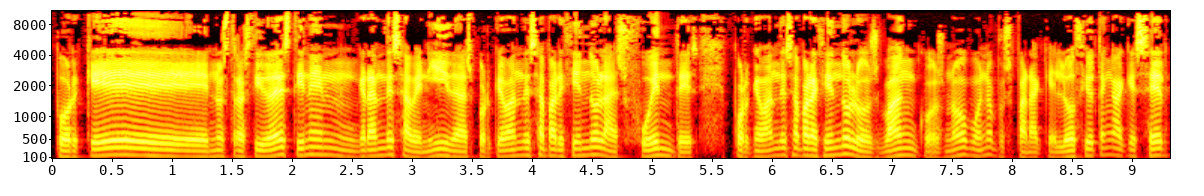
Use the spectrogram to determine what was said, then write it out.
¿Por qué nuestras ciudades tienen grandes avenidas? ¿Por qué van desapareciendo las fuentes? ¿Por qué van desapareciendo los bancos, no? Bueno, pues para que el ocio tenga que ser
